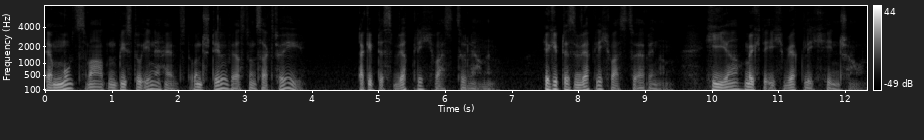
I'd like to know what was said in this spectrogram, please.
der muss warten, bis du innehältst und still wirst und sagst, hey, da gibt es wirklich was zu lernen. Hier gibt es wirklich was zu erinnern. Hier möchte ich wirklich hinschauen.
